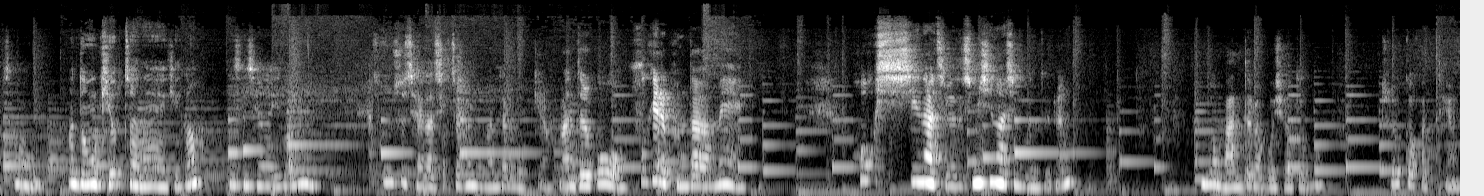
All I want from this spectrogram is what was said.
그래서 아, 너무 귀엽잖아요 애기가? 그래서 제가 이거를 손수 제가 직접 한번 만들어 볼게요. 만들고 후기를 본 다음에 혹시나 집에서 심심하신 분들은 한번 만들어 보셔도 좋을 것 같아요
